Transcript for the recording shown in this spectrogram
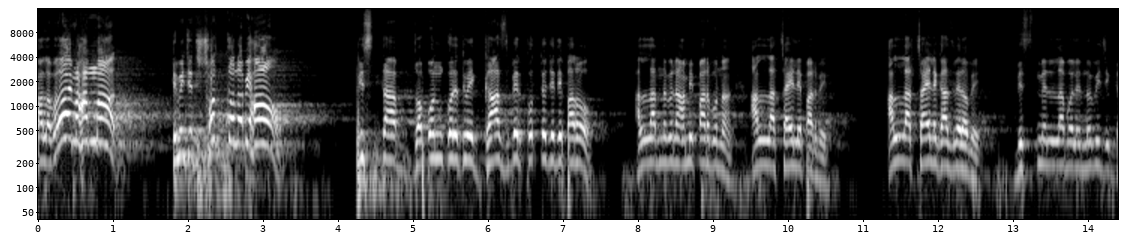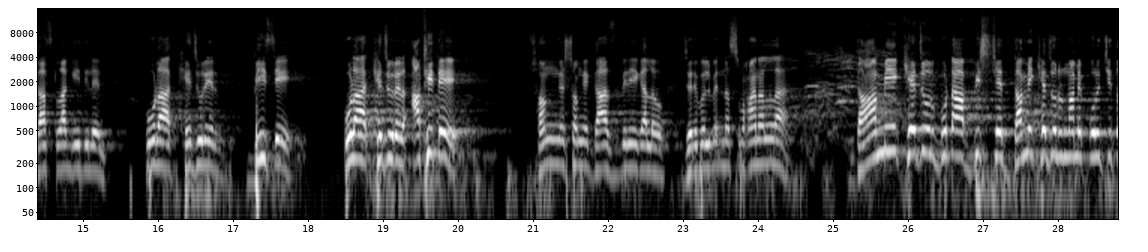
হলো। বলো মোহাম্মদ, তুমি যদি সত্য নবী হও বীজটা রোপণ করে তুমি গাছ বের করতে যদি পারো আল্লাহ নবী আমি পারব না। আল্লাহ চাইলে পারবে। আল্লাহ চাইলে গাছ বেরোবে বিসমিল্লা বলে নবীজি গাছ লাগিয়ে দিলেন। পোড়া খেজুরের বীজে, পোড়া খেজুরের আঠিতে সঙ্গে সঙ্গে গাছ বেরিয়ে গেল। জোরে বলবেন না সুহান আল্লাহ দামি খেজুর গোটা বিশ্বের দামি খেজুর নামে পরিচিত।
